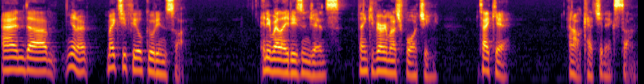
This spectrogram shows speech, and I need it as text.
and um, you know makes you feel good inside. Anyway, ladies and gents, thank you very much for watching. Take care, and I'll catch you next time.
